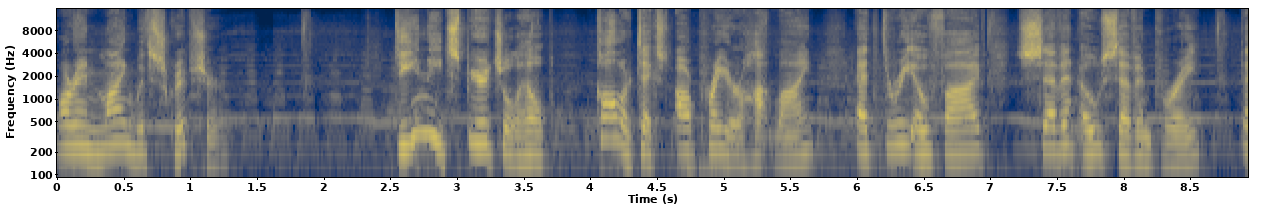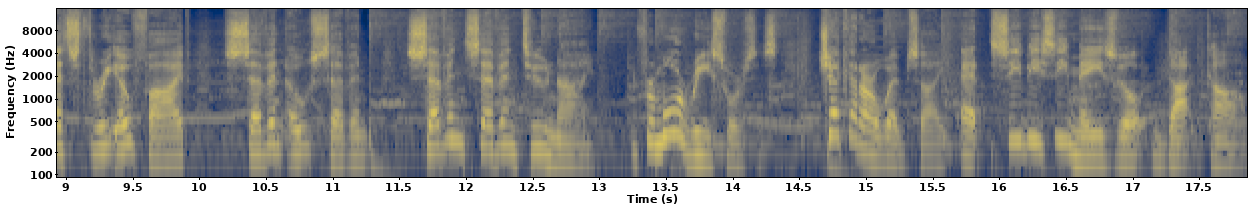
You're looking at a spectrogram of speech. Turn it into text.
are in line with Scripture? Do you need spiritual help? Call or text our prayer hotline at 305 707 PRAY. That's 305 707 7729. And for more resources, check out our website at cbcmaysville.com.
